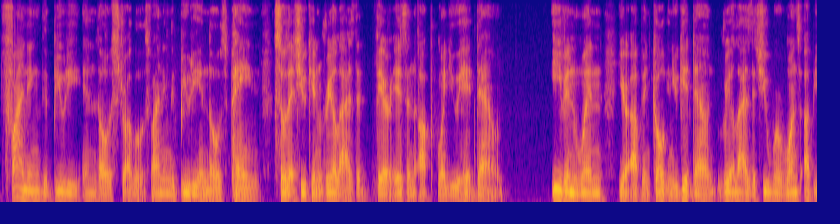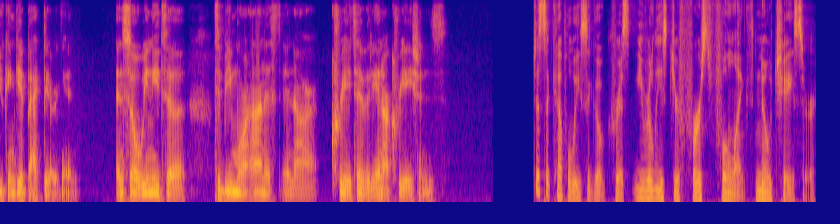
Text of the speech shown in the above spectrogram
finding the beauty in those struggles, finding the beauty in those pain so that you can realize that there is an up when you hit down. Even when you're up and go and you get down, realize that you were once up, you can get back there again. And so we need to to be more honest in our creativity and our creations. Just a couple weeks ago, Chris, you released your first full length, No Chaser.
